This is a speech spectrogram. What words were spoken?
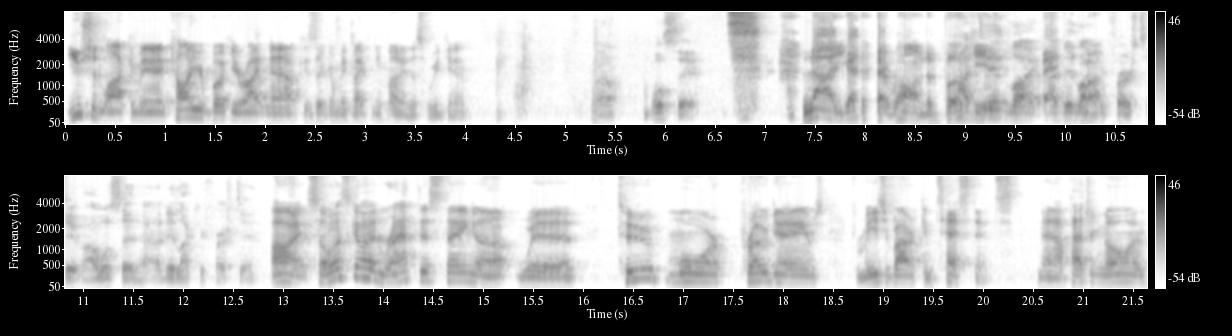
You should lock them in. Call your bookie right now because they're going to be making you money this weekend. Well, we'll see. Nah, you got that wrong. The I bookie. did like I did like Month. your first two. I will say that I did like your first two. All right, so let's go ahead and wrap this thing up with two more pro games from each of our contestants. Now, Patrick Nolan,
